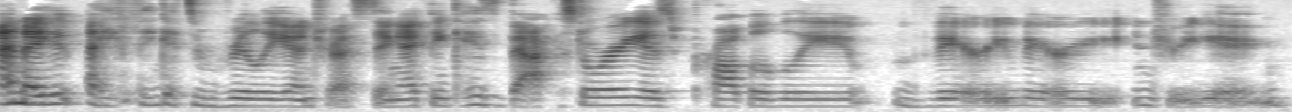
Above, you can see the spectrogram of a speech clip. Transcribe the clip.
And I, I think it's really interesting. I think his backstory is probably very, very intriguing.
